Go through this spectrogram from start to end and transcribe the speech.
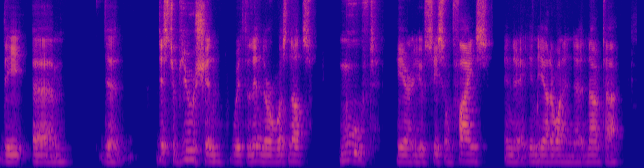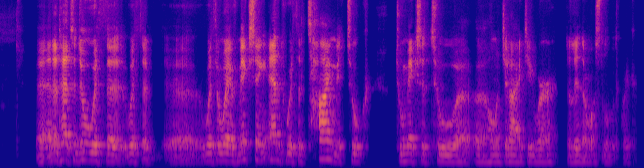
the, um, the distribution with Lindor was not moved. Here you see some fines in the, in the other one in the Nauta. Uh, and it had to do with the with the uh, with the way of mixing and with the time it took to mix it to uh, homogeneity, where the Lindor was a little bit quicker.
